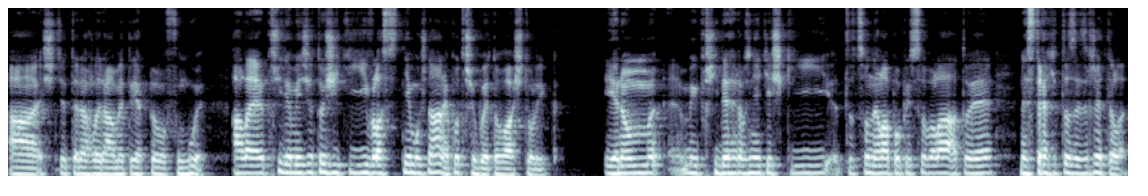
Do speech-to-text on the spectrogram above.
A ještě teda hledáme ty, jak to funguje. Ale přijde mi, že to žití vlastně možná nepotřebuje toho až tolik. Jenom mi přijde hrozně těžký to, co Nela popisovala, a to je nestratit to ze zřetele.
